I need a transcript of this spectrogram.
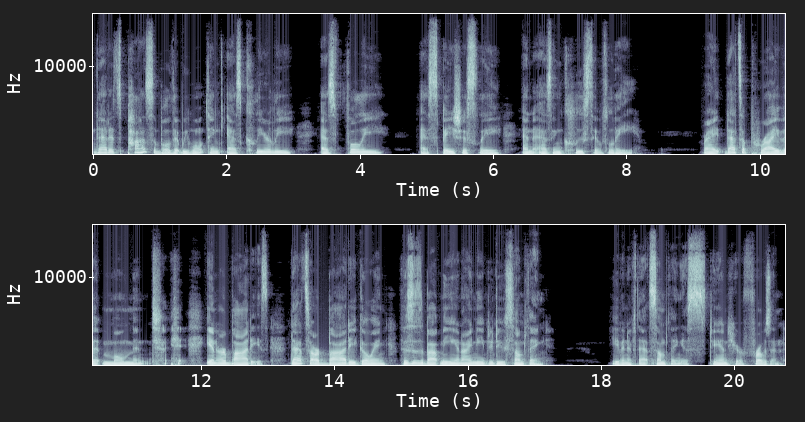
That it's possible that we won't think as clearly, as fully, as spaciously, and as inclusively, right? That's a private moment in our bodies. That's our body going, this is about me and I need to do something, even if that something is stand here frozen.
